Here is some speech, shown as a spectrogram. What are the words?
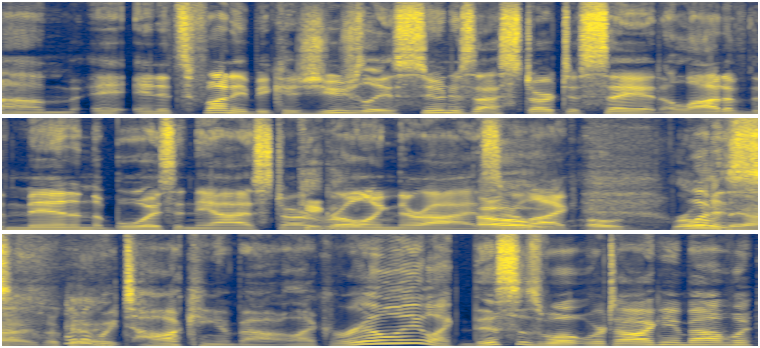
Um, and it's funny because usually, as soon as I start to say it, a lot of the men and the boys in the eyes start Giggle. rolling their eyes. Oh, They're like, oh, "What rolling is? the eyes. Okay. What are we talking about? Like, really? Like, this is what we're talking about? What?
